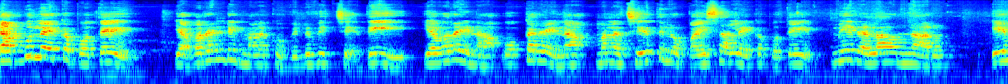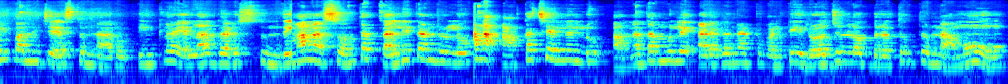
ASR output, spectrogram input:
డబ్బు లేకపోతే ఎవరండి మనకు విలువిచ్చేది? ఎవరైనా ఒక్కరైనా మన చేతిలో పైసా లేకపోతే మీరు ఎలా ఉన్నారు? ఏం పని చేస్తున్నారు? ఇంట్లో ఎలా గడుస్తుంది? మన సొంత తల్లిదండ్రులు మన అక్క చెల్లెళ్ళు అన్నదమ్ములే అడగనటువంటి రోజుల్లో బ్రతుకుతున్నాము.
